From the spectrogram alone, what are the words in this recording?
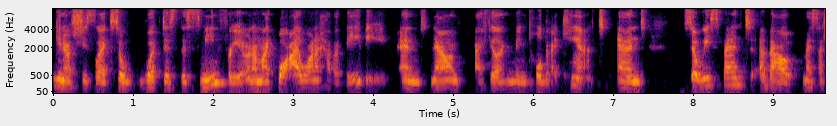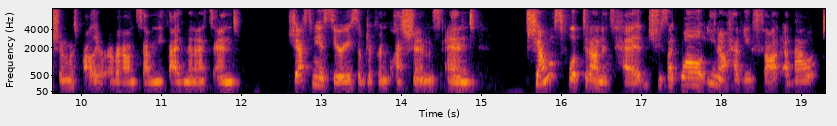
you know, she's like, So what does this mean for you? And I'm like, Well, I want to have a baby. And now I'm, I feel like I'm being told that I can't. And so we spent about, my session was probably around 75 minutes. And she asked me a series of different questions. And she almost flipped it on its head. She's like, Well, you know, have you thought about,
